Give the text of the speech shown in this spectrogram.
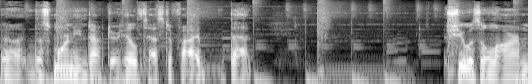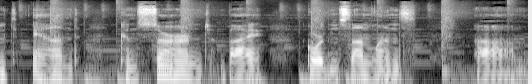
uh, this morning, Dr. Hill testified that she was alarmed and concerned by Gordon Sondland's um,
